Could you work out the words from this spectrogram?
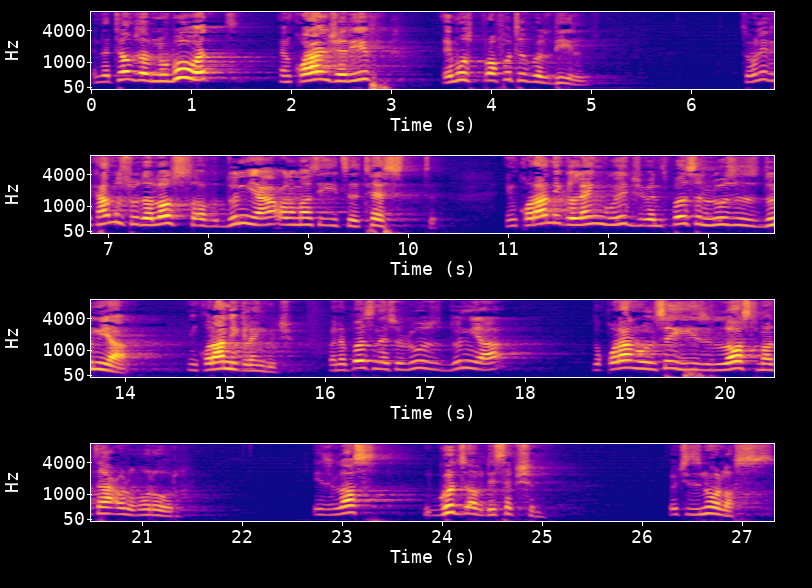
In the terms of nubuwwat and Quran Sharif, a most profitable deal. So when it comes to the loss of dunya, ulama say it's a test. In Quranic language, when a person loses dunya, in Quranic language, when a person has to lose dunya, the Quran will say he's lost mata'ul ghurur. He's lost goods of deception, which is no loss.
